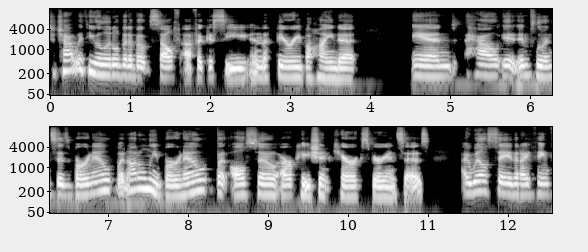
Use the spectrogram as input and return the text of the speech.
to chat with you a little bit about self efficacy and the theory behind it and how it influences burnout, but not only burnout, but also our patient care experiences. I will say that I think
